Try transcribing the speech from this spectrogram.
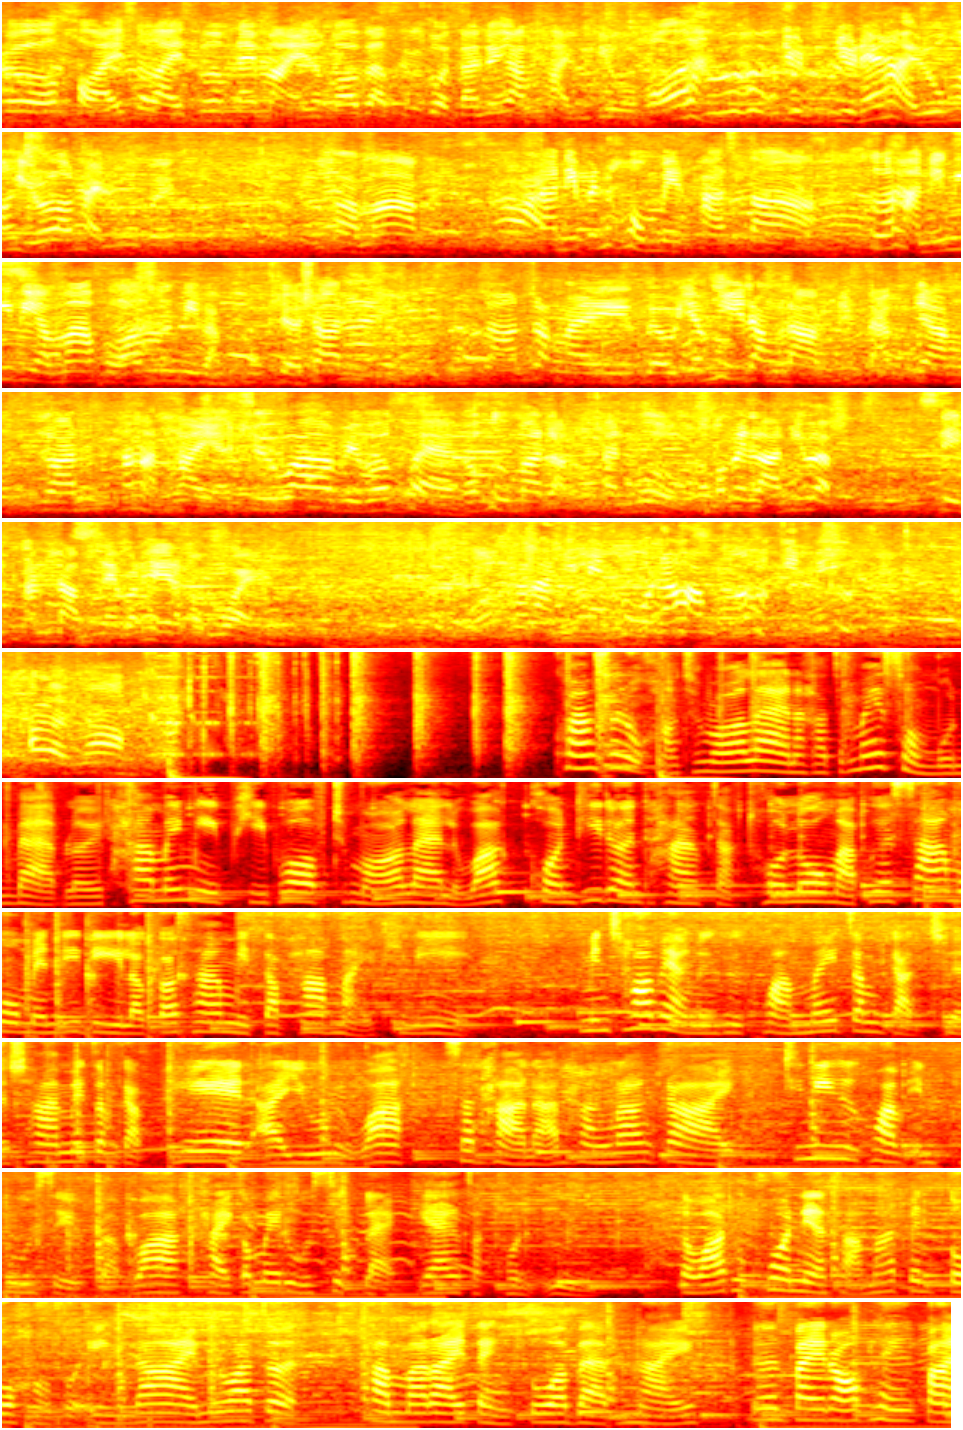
เออขอให้สไลซ์เพิ่มได้ไหมแล้วก็แบบกดดันด้วยการถ่ายวิดีโอเพราะว่าหยุดหยุดให้ถ่ายรูปเขาคิดว่าเราถ่ายรูปไปสามาก ร้านนี้เป็นโฮมเมดพาสต้าคืออาหารนี่มีเดียมมากเพราะว่ามันมีแบบทุกเชื้อชาติร้านจากในเบลเยียมที่ดังๆเนี่ยแบบอย่างร้านอาหารไทยอะชื่อว่า River Square ก็คือมาจากแอนเวิร์แล้วก็เป็นร้านที่แบบติดอันดับในประเทศเขาด้วยขนาดที่มินพูดนะคะก็คือกินไม่หยุดอร่อยมากความสนุกของ Tomorrowland นะคะ จะไม่สมบูรณ์แบบเลย ถ้าไม่มี People of Tomorrowland หรือว่าคนที่เดินทางจากทั่วโลกมาเพื่อสร้างโมเมนต์ดีๆ แล้วก็สร้างมิตรภาพใหม่ที่นี่ มินชอบอย่างหนึ่งคือความไม่จำกัดเชื้อชาติไม่จำกัดเพศ อายุหรือว่าสถานะทางร่างกาย ที่นี่คือความ inclusive แบบว่าใครก็ไม่รู้สึกแปลกแยกจากคนอื่น แต่ว่าทุกคนเนี่ยสามารถเป็นตัวของตัวเองได้ ไม่ว่าจะทำอะไรแต่งตัวแบบไหน เดินไปร้องเพลงไป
